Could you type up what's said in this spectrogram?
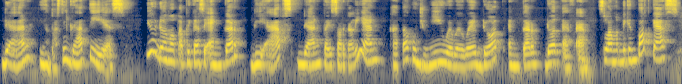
Dan yang pasti gratis. Yuk download aplikasi Anchor di apps dan Play Store kalian atau kunjungi www.anchor.fm. Selamat bikin podcast.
